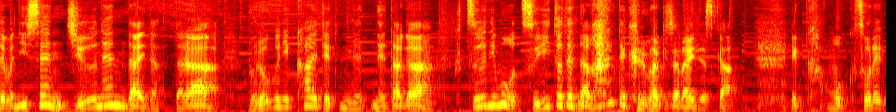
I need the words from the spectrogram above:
えば2010年代だったら、ブログに書いてたネネタが普通にもうツイートで流れてくるわけじゃないですか。えかもうそれ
